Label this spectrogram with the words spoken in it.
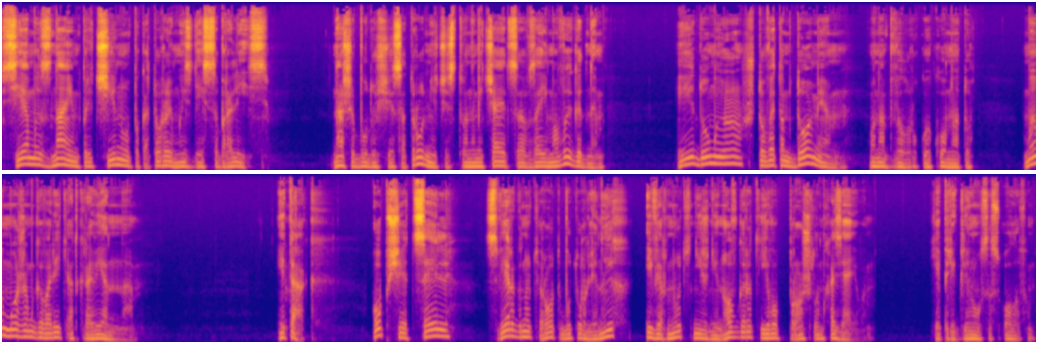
все мы знаем причину, по которой мы здесь собрались. Наше будущее сотрудничество намечается взаимовыгодным. И думаю, что в этом доме, — он обвел рукой комнату, — мы можем говорить откровенно. Итак, общая цель — свергнуть род Бутурлиных и вернуть Нижний Новгород его прошлым хозяевам. Я переглянулся с Олафом.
